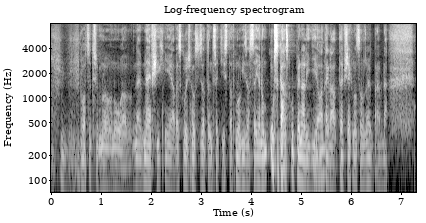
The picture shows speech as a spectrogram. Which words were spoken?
23 milionů a ne, ne všichni a ve skutečnosti za ten třetí stav mluví zase jenom úzká skupina lidí jo? a tak dále. To je všechno samozřejmě pravda.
